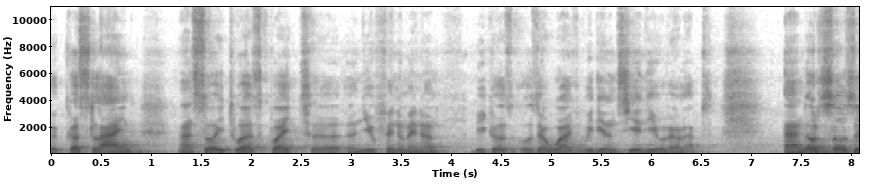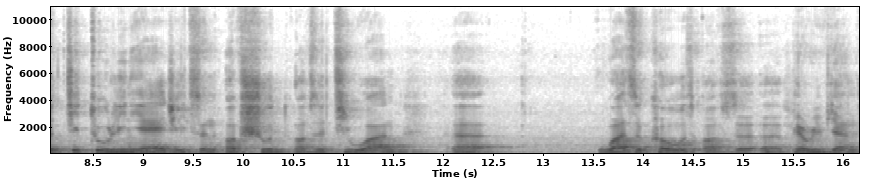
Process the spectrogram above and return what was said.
uh coastline. And so it was quite uh, a new phenomenon because otherwise we didn't see any overlaps. And also the T2 lineage, it's an offshoot of the T1, uh, was the cause of the uh, Peruvian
